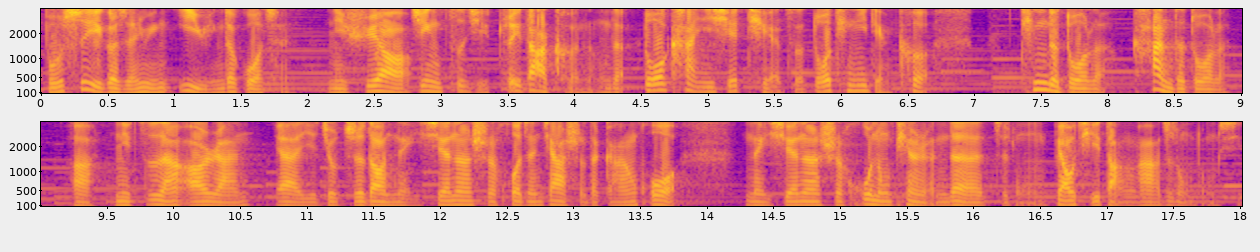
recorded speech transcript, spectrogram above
不是一个人云亦云的过程。你需要尽自己最大可能的多看一些帖子，多听一点课，听得多了，看得多了。啊，你自然而然呀也就知道哪些呢是货真价实的干货，哪些呢是糊弄骗人的这种标题党啊这种东西。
